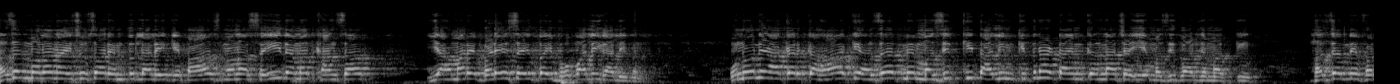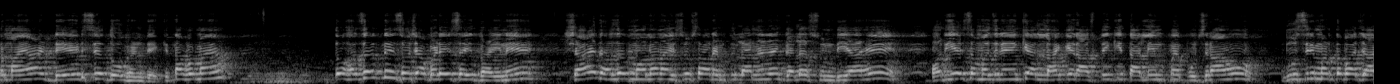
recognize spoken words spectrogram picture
حضرت مولانا یوسف صاحب رحمت اللہ علیہ کے پاس مولانا سعید احمد خان صاحب یا ہمارے بڑے سعید بھائی بھوپالی غالباً انہوں نے آ کر کہا کہ حضرت میں مسجد کی تعلیم کتنا ٹائم کرنا چاہیے مسجد وار جماعت کی؟ حضرت نے فرمایا ڈیڑھ سے دو گھنٹے۔ کتنا فرمایا؟ تو حضرت نے سوچا بڑے سعید بھائی نے، شاید حضرت مولانا یوسف صاحب رحمۃ اللہ نے غلط سن لیا ہے اور یہ سمجھ رہے ہیں کہ اللہ کے راستے کی تعلیم میں پوچھ رہا ہوں۔ دوسری مرتبہ جا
